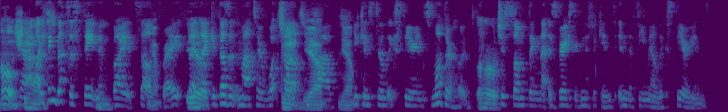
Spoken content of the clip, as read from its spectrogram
Oh. that she yeah, I think that's a statement by itself, Yeah. right? That Yeah. like it doesn't matter what child you Yeah, have, yeah. you can still experience motherhood, Uh-huh. which is something that is very significant in the female experience.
